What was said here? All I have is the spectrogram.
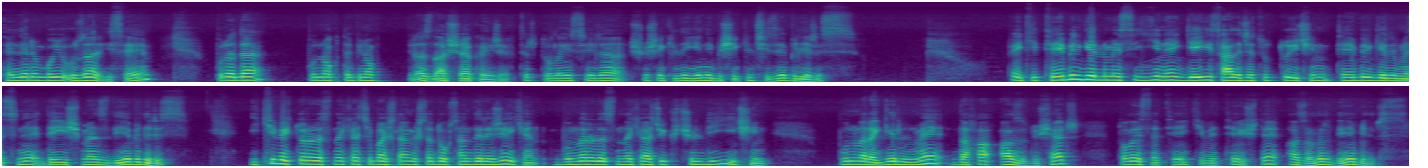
Tellerin boyu uzar ise burada bu nokta bir nokta biraz da aşağı kayacaktır. Dolayısıyla şu şekilde yeni bir şekil çizebiliriz. Peki T1 gerilmesi yine G'yi sadece tuttuğu için T1 gerilmesine değişmez diyebiliriz. İki vektör arasındaki açı başlangıçta 90 derece iken bunlar arasındaki açı küçüldüğü için bunlara gerilme daha az düşer. Dolayısıyla T2 ve T3 de azalır diyebiliriz.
